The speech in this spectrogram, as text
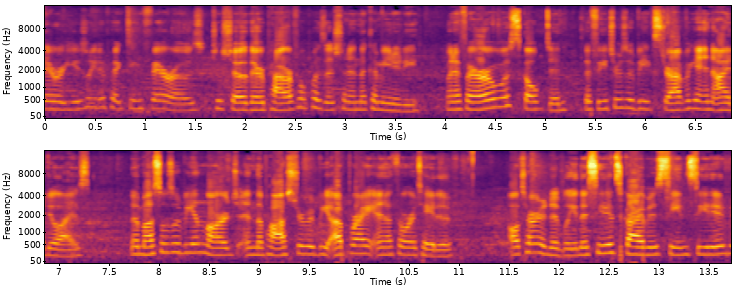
they were usually depicting pharaohs to show their powerful position in the community. When a pharaoh was sculpted, the features would be extravagant and idealized. The muscles would be enlarged and the posture would be upright and authoritative. Alternatively, the seated scribe is seen seated,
